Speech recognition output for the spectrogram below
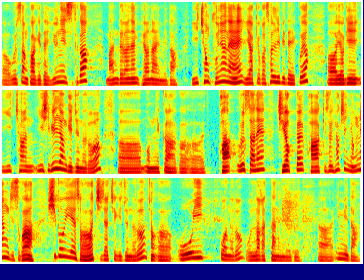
어, 울산과기대 유니스트가 만들어낸 변화입니다. 2009년에 이 학교가 설립이 되어 있고요. 어, 여기 2021년 기준으로 어, 뭡니까 그, 어, 과, 울산의 지역별 과학기술 혁신 역량 지수가 15위에서 지자체 기준으로 정, 어, 5위권으로 올라갔다는 얘기입니다.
